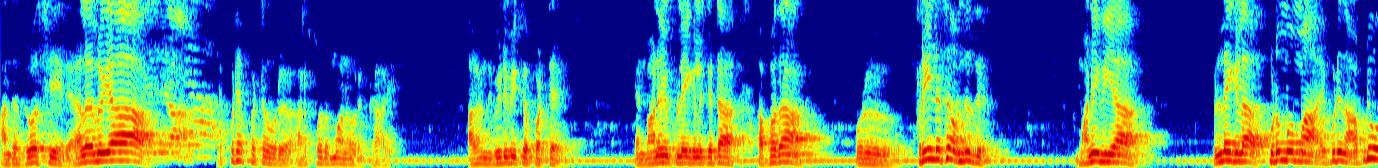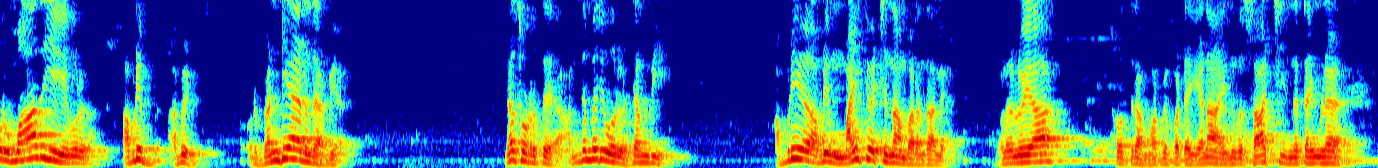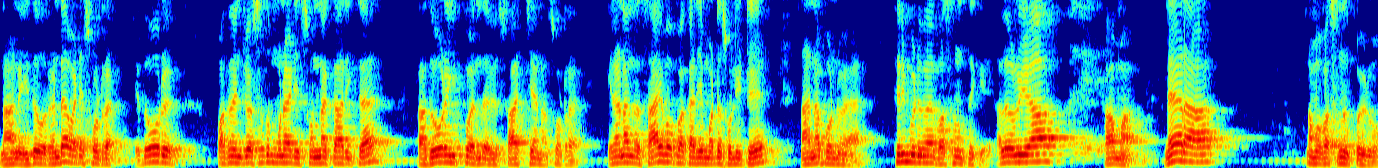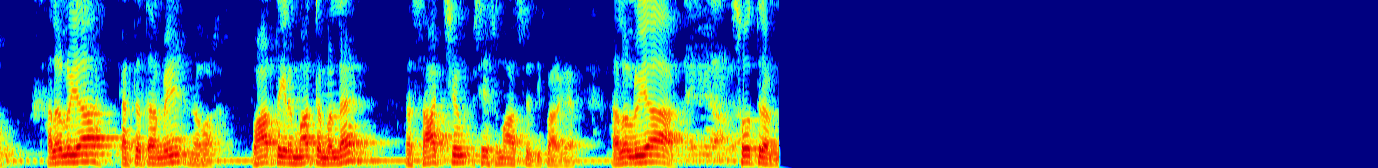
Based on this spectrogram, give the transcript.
அந்த தோசியர். அல்லலுயா எப்படிப்பட்ட ஒரு அற்புதமான ஒரு காரியம். அதில் விடுவிக்கப்பட்டேன் என் மனைவி பிள்ளைகளுக்கிட்ட அப்போ தான் ஒரு ஃப்ரீனஸாக வந்தது. மனைவியா பிள்ளைகளா குடும்பமா எப்படி அப்படி ஒரு மாதிரி ஒரு அப்படி அப்படி ஒரு பண்டியாக இருந்தேன் அப்படியே. என்ன சொல்கிறது அந்த மாதிரி ஒரு டம்பி. அப்படியே அப்படியே மைக் வச்சுருந்தான் பாருந்தாள் அவ்வளோயா சோத்ரா அப்படிப்பட்ட ஏன்னா இது ஒரு சாட்சி. இந்த டைமில் நான் இதோ ரெண்டாவது வாட்டி சொல்கிறேன் ஏதோ ஒரு பதினஞ்சு வருஷத்துக்கு முன்னாடி சொன்ன காரியத்தை அதோடு இப்போ இந்த சாட்சியை நான் சொல்கிறேன் ஏன்னா அந்த சாய்பாபா கதையை மட்டும் சொல்லிவிட்டு நான் என்ன பண்ணுவேன்? திரும்பிடுவேன் வசனத்துக்கு. அலலுயா ஆமாம் நேராக நம்ம வசனத்துக்கு போயிடுவோம். அலலுயா கட்டத்தாமே இந்த வா- வார்த்தைகளை மாற்றமல்ல இந்த சாட்சியம் விசேஷமாக ஆஸ்வதிப்பார்கள் அலலுயா சோத்திரம்.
